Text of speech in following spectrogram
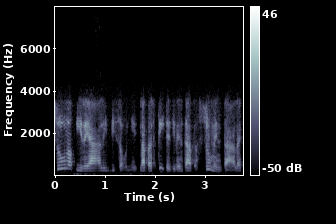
sono i reali bisogni. La partita è diventata strumentale,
